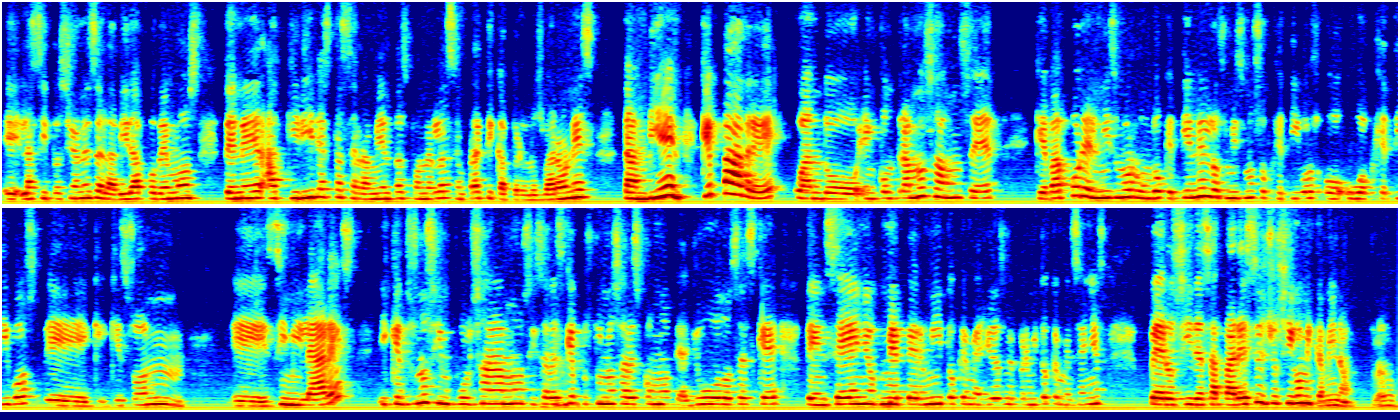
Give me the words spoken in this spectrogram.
eh, las situaciones de la vida, podemos tener, adquirir estas herramientas, ponerlas en práctica, pero los varones también. Qué padre cuando encontramos a un ser que va por el mismo rumbo, que tiene los mismos objetivos o u objetivos de, que, que son eh, similares y que entonces nos impulsamos y sabes que pues tú no sabes cómo te ayudo, sabes que te enseño, me permito que me ayudes, me permito que me enseñes, pero si desapareces yo sigo mi camino. Claro.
